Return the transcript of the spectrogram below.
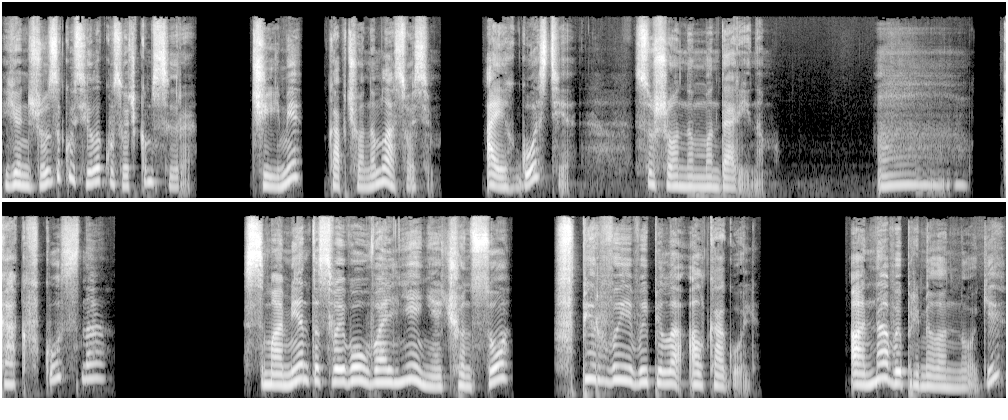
Юньджу закусила кусочком сыра. Чими копченым лососем, а их гости — сушеным мандарином. Ммм, как вкусно! С момента своего увольнения Чунсо впервые выпила алкоголь. Она выпрямила ноги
